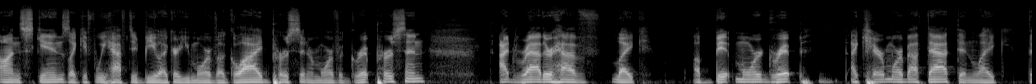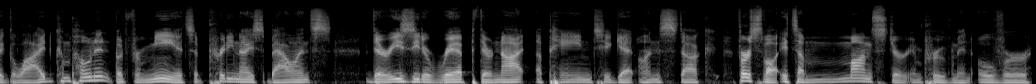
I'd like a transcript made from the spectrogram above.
on skins. Like if we have to be like, are you more of a glide person or more of a grip person? I'd rather have like a bit more grip. I care more about that than like the glide component. But for me, it's a pretty nice balance. They're easy to rip. They're not a pain to get unstuck. First of all, it's a monster improvement over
